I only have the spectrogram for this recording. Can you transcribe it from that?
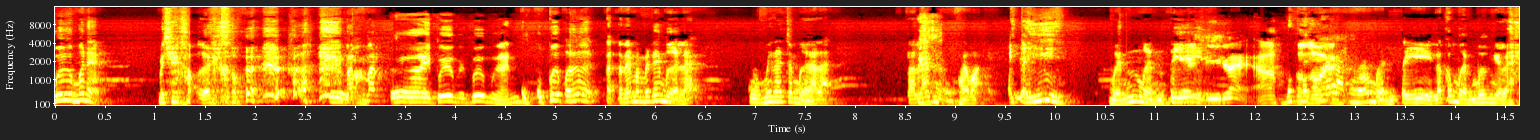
ปื้มปะเนี่ยไม่ใช่ครับเอิร์ธครับมันมันเออไอ้ปื้มไอ้ปื้มเหมือนไอ้ปื้มเออแต่ตอนนี้มันไม่ได้เหมือนแล้วกูไม่น่าจะเหมือนแล้วแหละ ตอนแรกเหมือนใครวะไอ้ตี เหมือนเหมือนตีดีด้วยอะแล้วเอาเข้าไปแรกๆนะเหมือนตีแล้วก็เหมือนมึงไงแหละ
